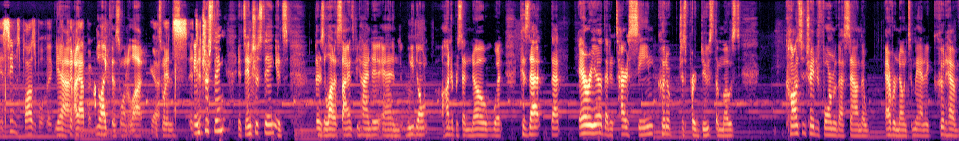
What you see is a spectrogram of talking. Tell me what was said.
it seems plausible. It, Yeah, it could I, happen. I like this one a lot. Yeah, this one is it's, it's interesting. It's interesting. It's there's a lot of science behind it, and we don't 100% know what because that that area, that entire scene, could have just produced the most concentrated form of that sound that ever known to man. It could have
